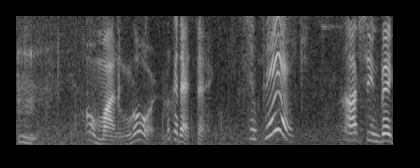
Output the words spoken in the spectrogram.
oh my lord, look at that thing. So big. I've seen bigger.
